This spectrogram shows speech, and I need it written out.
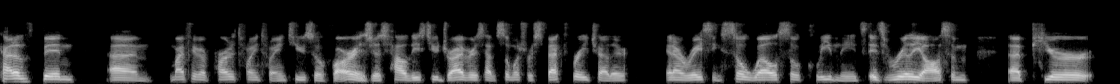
kind of been um, my favorite part of 2022 so far is just how these two drivers have so much respect for each other and are racing so well, so cleanly. It's it's really awesome, uh, pure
